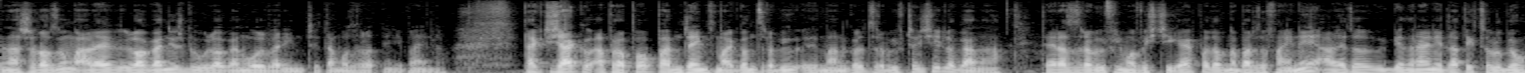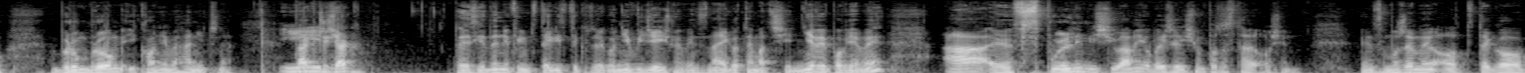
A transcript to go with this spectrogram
nasz rozum, ale Logan już był Logan Wolverine, czy tam odwrotnie, nie pamiętam. Tak czy siak, a propos, pan James Mangold zrobił, y, Mangold zrobił wcześniej Logana. Teraz zrobił film o wyścigach, podobno bardzo fajny, ale to generalnie dla tych, co lubią brum brum i konie mechaniczne. I Tak czy siak, To jest jedyny film z tej listy, którego nie widzieliśmy, więc na jego temat się nie wypowiemy, a e, wspólnymi siłami obejrzeliśmy pozostałe 8. Więc możemy od tego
